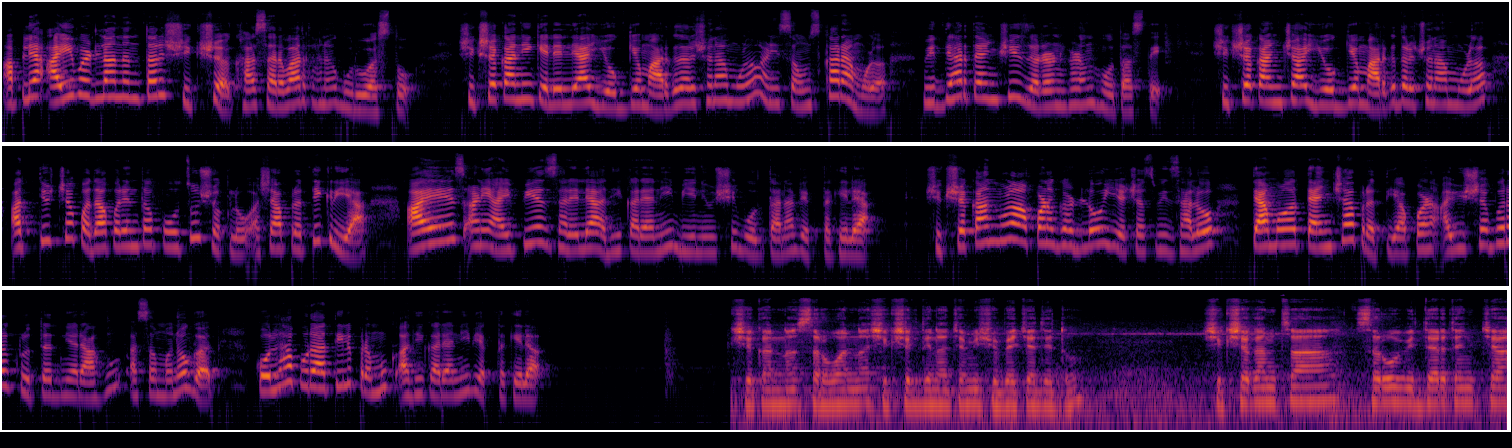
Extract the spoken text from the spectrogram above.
आपल्या आई वडिलांनंतर शिक्षक हा सर्वार्थानं गुरु असतो. शिक्षकांनी केलेल्या योग्य मार्गदर्शनामुळं आणि संस्कारामुळं विद्यार्थ्यांची जडणघडण होत असते. शिक्षकांच्या योग्य मार्गदर्शनामुळं अत्युच्च पदापर्यंत पोहोचू शकलो अशा प्रतिक्रिया आय ए एस आणि आय पी एस झालेल्या अधिकाऱ्यांनी बी न्यूजशी बोलताना व्यक्त केल्या. शिक्षकांमुळं आपण घडलो यशस्वी झालो त्यामुळं त्यांच्याप्रती आपण आयुष्यभर कृतज्ञ राहू असं मनोगत कोल्हापुरातील प्रमुख अधिकाऱ्यांनी व्यक्त केलं. शिक्षकांना सर्वांना शिक्षक दिनाच्या मी शुभेच्छा देतो. शिक्षकांचा सर्व विद्यार्थ्यांच्या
